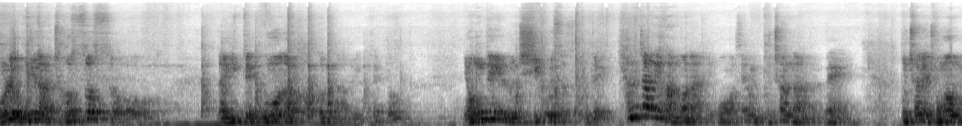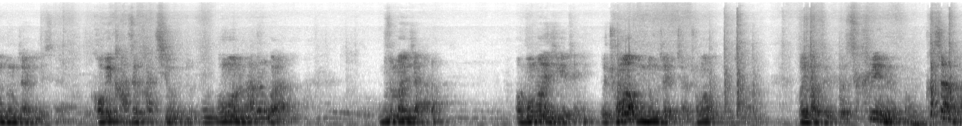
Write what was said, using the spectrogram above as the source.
원래 우리나라 졌었어 나 이때 응원하러 갔거든 나도 이때 또 0대 1로 지고 있었어 근데 현장에 간 건 아니고 쌤은 부천 나왔는데 부천에 종합운동장이 있어요 거기 가서 같이 운- 응원을 하는 거야 무슨 말인지 알아? 어, 뭔 말인지 이해되니? 그 종합운동장 있잖아, 종합운동장. 거기 가서 그 스크린은 너무 크잖아.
